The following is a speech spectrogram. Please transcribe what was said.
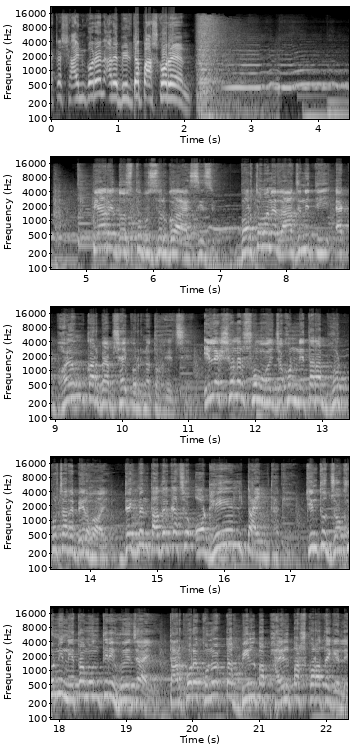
একটা সাইন করেন আর এই বিলটা পাস করেন। প্যারে দোস্ত বুজুর্গ আজিজ, বর্তমানে রাজনীতি এক ভয়ঙ্কর ব্যবসায় পরিণত হয়েছে। ইলেকশনের সময় যখন নেতারা ভোট প্রচারে বের হয়, দেখবেন তাদের কাছে অঢেল টাইম থাকে। কিন্তু যখনই নেতা মন্ত্রী হয়ে যায়, তারপরে কোনো একটা বিল বা ফাইল পাশ করাতে গেলে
